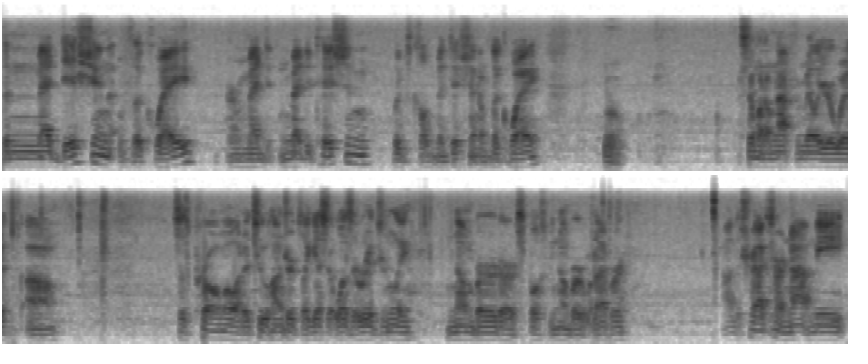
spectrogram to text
The Medition of the Quay or Med Meditation. I believe it's called Medition of the Quay. Mm. Someone I'm not familiar with. Um, it says promo out of 200s. I guess it was originally numbered or supposed to be numbered or whatever. Uh, the tracks are Not Me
